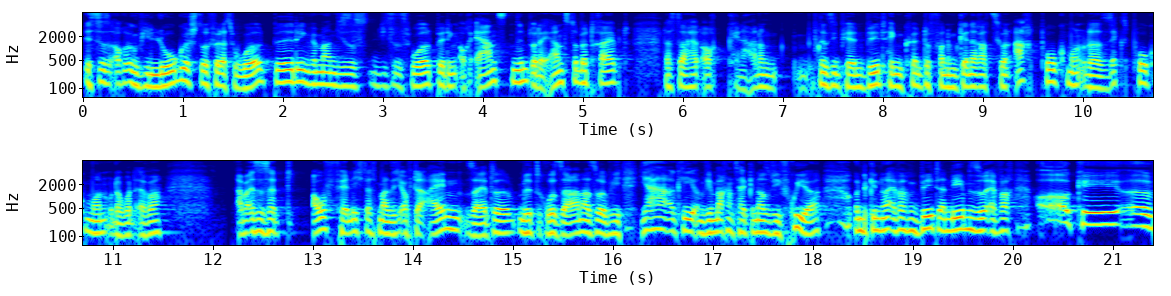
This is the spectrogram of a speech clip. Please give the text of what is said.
ist es auch irgendwie logisch so für das Worldbuilding, wenn man dieses, dieses Worldbuilding auch ernst nimmt oder ernster betreibt, dass da halt auch, keine Ahnung, prinzipiell ein Bild hängen könnte von einem Generation 8 Pokémon oder 6 Pokémon oder whatever. Aber es ist halt auffällig, dass man sich auf der einen Seite mit Rosana so irgendwie, ja, okay, und wir machen es halt genauso wie früher. Und genau einfach ein Bild daneben so einfach, okay, uh,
